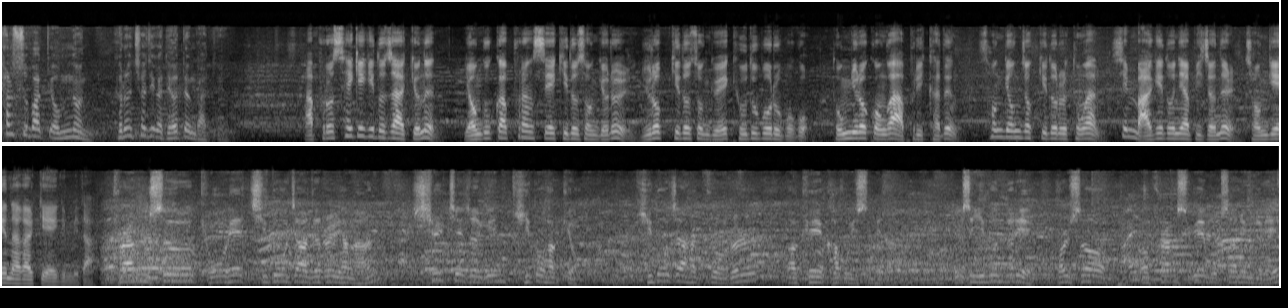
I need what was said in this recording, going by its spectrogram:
할 수밖에 없는 그런 처지가 되었던 것 같아요. 앞으로 세계 기도자 학교는 영국과 프랑스의 기도 선교를 유럽 기도 선교의 교두보로 보고 동유럽권과 아프리카 등 성경적 기도를 통한 신마게도냐 비전을 전개해 나갈 계획입니다. 프랑스 교회 지도자들을 향한 실제적인 기도 학교, 기도자 학교를 어, 계획하고 있습니다. 그래서 이분들이 벌써 어, 프랑스 교회 목사님들이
